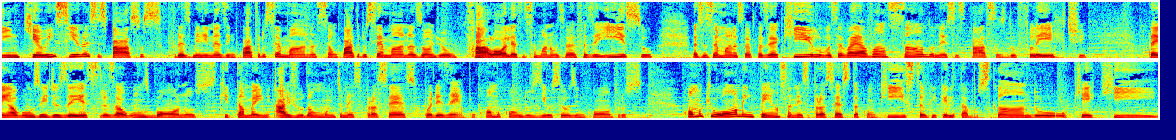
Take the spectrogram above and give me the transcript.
em que eu ensino esses passos para as meninas em quatro semanas. São quatro semanas onde eu falo: olha, essa semana você vai fazer isso, essa semana você vai fazer aquilo. Você vai avançando nesses passos do flerte. Tem alguns vídeos extras, alguns bônus que também ajudam muito nesse processo. Por exemplo, como conduzir os seus encontros, como que o homem pensa nesse processo da conquista, o que, que ele está buscando, o que que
